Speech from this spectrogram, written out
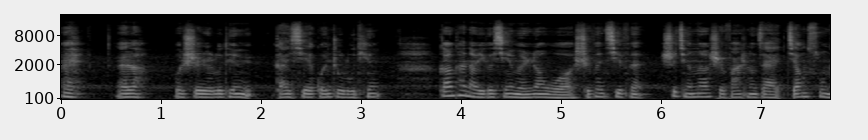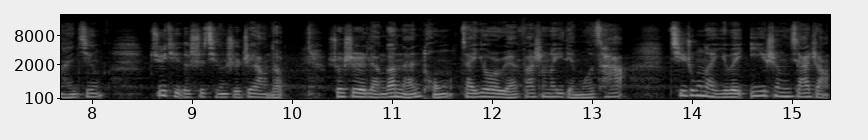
哎，来了，我是陆听雨，感谢关注陆听。刚看到一个新闻，让我十分气愤。事情呢是发生在江苏南京，具体的事情是这样的：说是两个男童在幼儿园发生了一点摩擦，其中呢一位医生家长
